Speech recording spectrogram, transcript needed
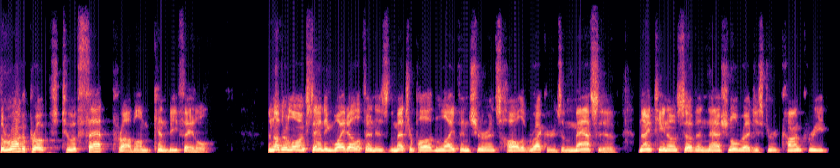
The wrong approach to a fat problem can be fatal. Another long-standing white elephant is the Metropolitan Life Insurance Hall of Records, a massive 1907 National Register concrete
